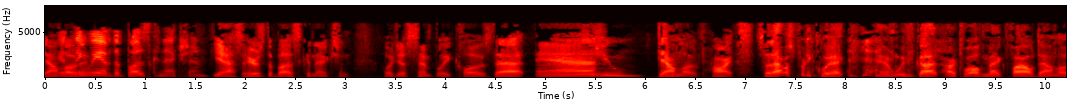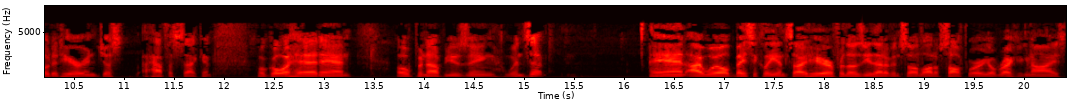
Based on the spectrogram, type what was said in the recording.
downloaded, Good thing we have the buzz connection. yeah, so here's the buzz connection. We'll just simply close that and Zoom. download. All right, so that was pretty quick, and we've got our 12 meg file downloaded here in just a half a second. We'll go ahead and open up using WinZip. And I will basically inside here, for those of you that have installed a lot of software, you'll recognize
